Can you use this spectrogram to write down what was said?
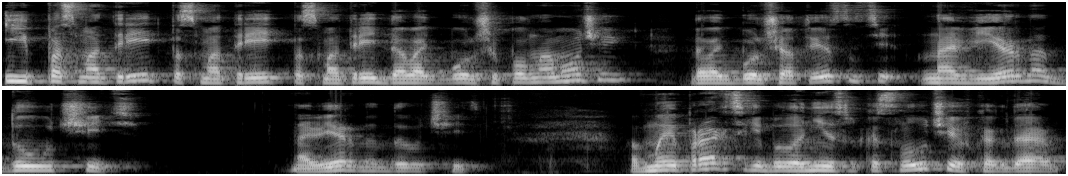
И посмотреть, посмотреть, посмотреть, давать больше полномочий, давать больше ответственности, наверное, доучить. Наверное, доучить. В моей практике было несколько случаев, когда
